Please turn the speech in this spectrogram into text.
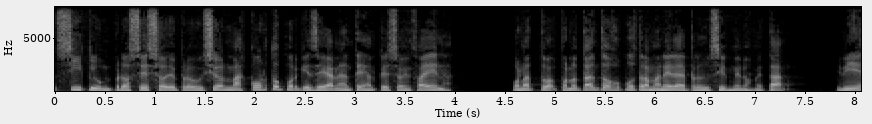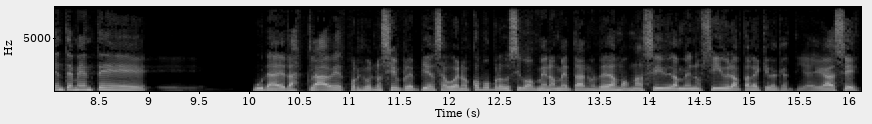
ciclo, un proceso de producción más corto porque llegan antes al peso de faena. Por, lo tanto, otra manera de producir menos metano. Evidentemente, eh, una de las claves, porque uno siempre piensa, bueno, ¿cómo producimos menos metano? Le damos más fibra, menos fibra para que la cantidad de gases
